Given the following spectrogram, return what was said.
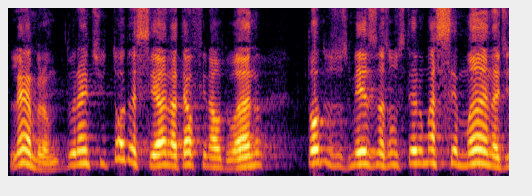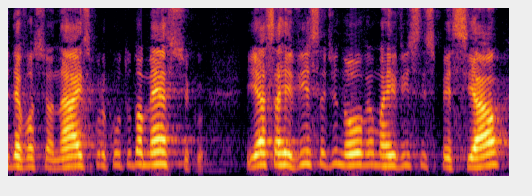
lembram? Durante todo esse ano, até o final do ano, Todos os meses nós vamos ter uma semana de devocionais para o culto doméstico. E essa revista, de novo, é uma revista especial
